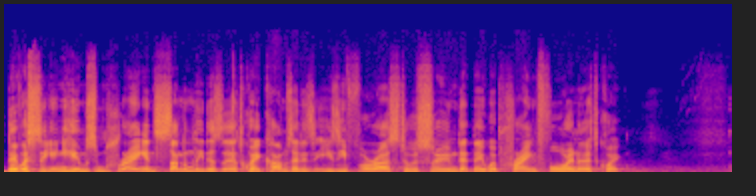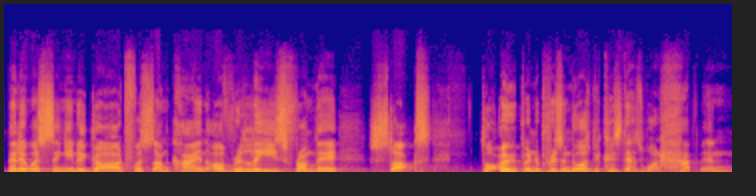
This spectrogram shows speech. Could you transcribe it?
they were singing hymns and praying, and suddenly this earthquake comes, and it's easy for us to assume that they were praying for an earthquake. That they were singing to God for some kind of release from their stocks to open the prison doors because that's what happened,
